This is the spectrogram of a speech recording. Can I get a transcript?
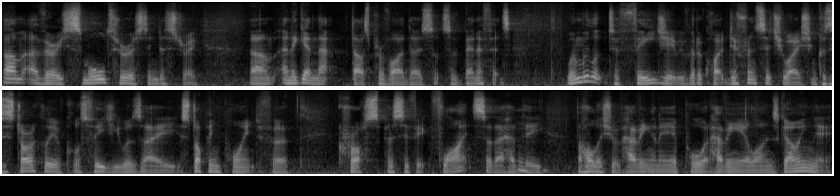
um, a very small tourist industry. Um, and again, that does provide those sorts of benefits. When we look to Fiji, we've got a quite different situation because historically, of course, Fiji was a stopping point for cross-Pacific flights. So they had mm -hmm. the, mm-hmm. the whole issue of having an airport, having airlines going there.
